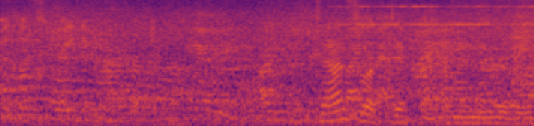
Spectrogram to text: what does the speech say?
It looks way different from the It does look different than in the movie.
